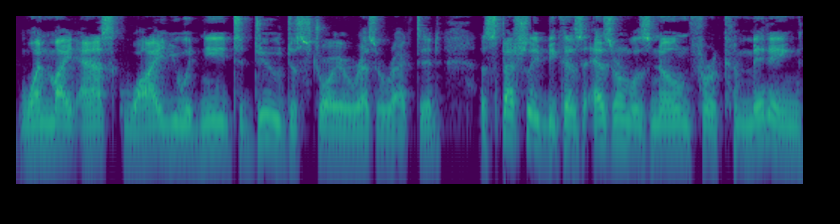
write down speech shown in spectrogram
One might ask why you would need to do Destroyer Resurrected, especially because Ezrin was known for committing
